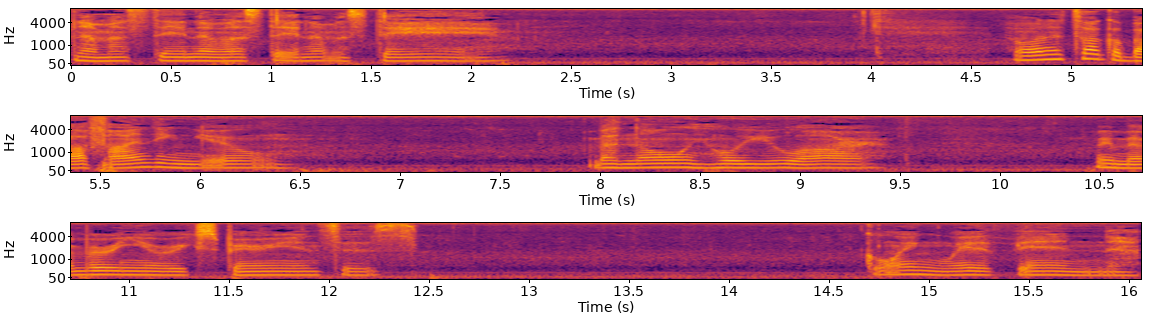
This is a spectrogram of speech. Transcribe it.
Namaste, namaste, namaste. I want to talk about finding you, about knowing who you are, remembering your experiences, going within,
